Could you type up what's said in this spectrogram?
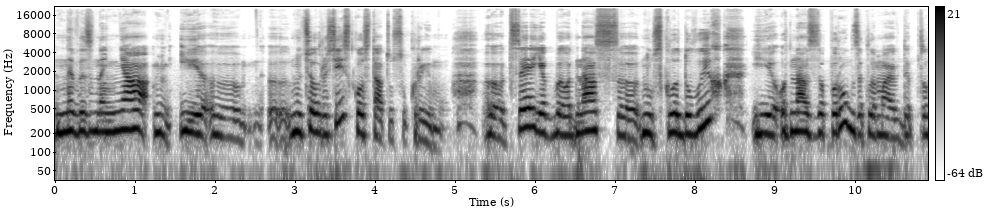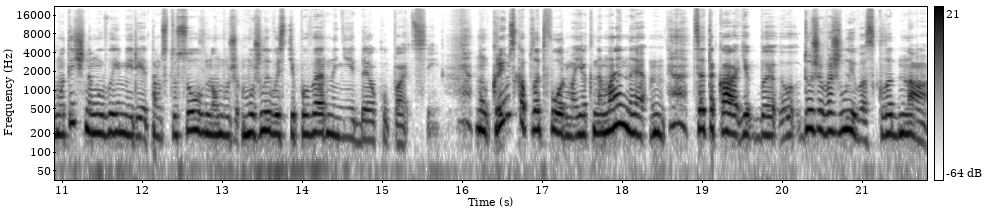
невизнання і е, е, ну, цього російського статусу Криму. е, Це якби одна з ну, складових і одна з запорук, зокрема в дипломатичному вимірі, там стосовно можливості повернення і деокупації. Ну, Кримська платформа, як на мене, м, це така якби е, дуже важлива складна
